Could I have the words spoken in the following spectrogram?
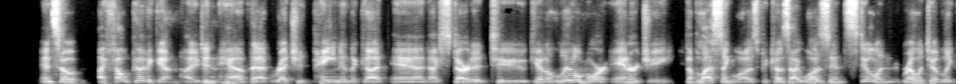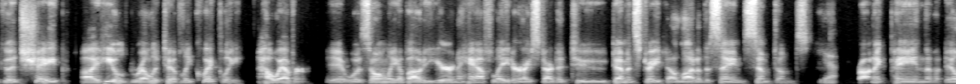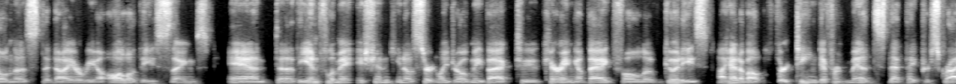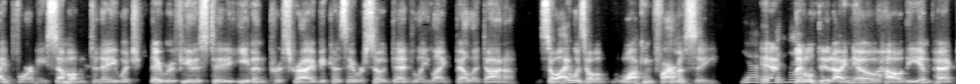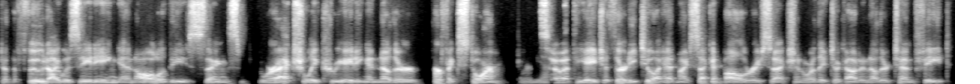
And so I felt good again. I didn't have that wretched pain in the gut, and I started to get a little more energy. The blessing was because I was in still in relatively good shape, I healed relatively quickly. However, it was only about a year and a half later I started to demonstrate a lot of the same symptoms. Yeah chronic pain, the illness, the diarrhea, all of these things. And uh, the inflammation, you know, certainly drove me back to carrying a bag full of goodies. I had about 13 different meds that they prescribed for me, some of them today, which they refused to even prescribe because they were so deadly, like belladonna. So I was a walking pharmacy yeah. And little did I know how the impact of the food I was eating and all of these things were actually creating another perfect storm. storm yeah. So at the age of 32, I had my second bowel resection where they took out another 10 feet.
